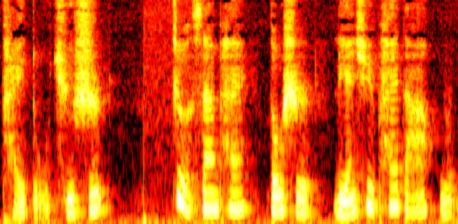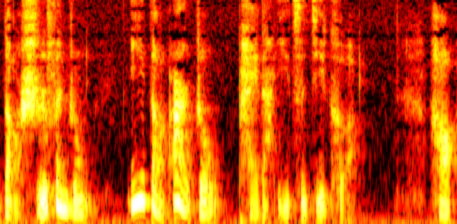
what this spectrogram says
排毒祛湿。这三拍都是连续拍打五到十分钟，一到二周拍打一次即可。好，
